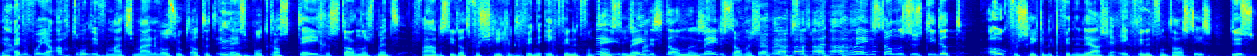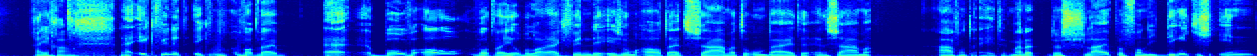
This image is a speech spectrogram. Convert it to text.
Ja. Even voor jouw achtergrondinformatie. Manuel zoekt altijd in deze podcast tegenstanders met vaders die dat verschrikkelijk vinden. Ik vind het fantastisch. Nee, maar- medestanders. medestanders, ja, maar precies. Maar, maar medestanders dus die dat ook verschrikkelijk vinden. Net Ja. als jij. Ik vind het fantastisch. Dus ga je gang. Nee, ik vind het, ik, wat wij eh, bovenal, wat wij heel belangrijk vinden, is om altijd samen te ontbijten en samen avondeten. Maar er, er sluipen van die dingetjes in,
